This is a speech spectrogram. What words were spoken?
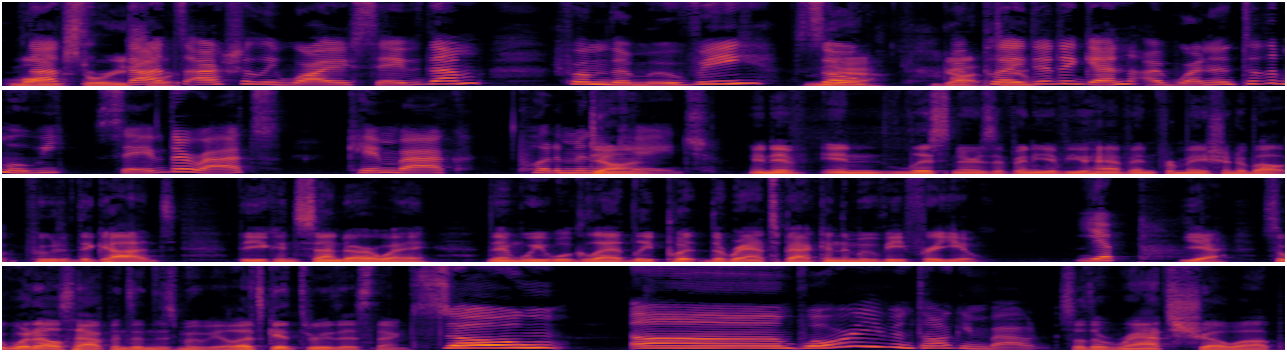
Long that's, story That's short. That's actually why I saved them from the movie. So Yeah, I played to. it again. I went into the movie, saved the rats, came back, put them in Done. a cage. And if in listeners, if any of you have information about Food of the Gods that you can send our way, then we will gladly put the rats back in the movie for you. Yep. Yeah. So what else happens in this movie? Let's get through this thing. So, um, what were we even talking about? So the rats show up.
